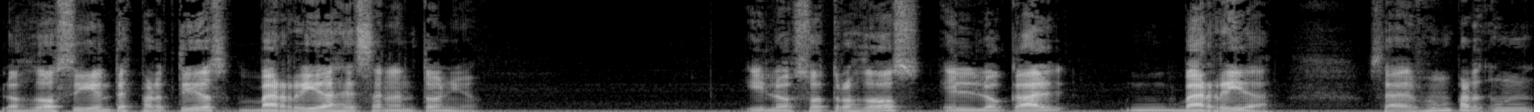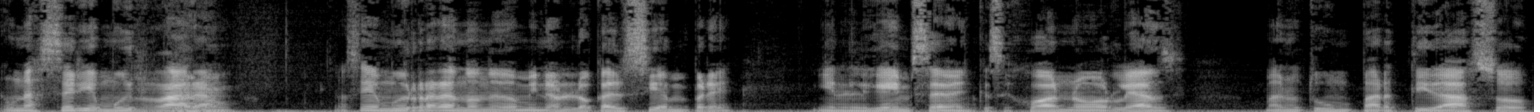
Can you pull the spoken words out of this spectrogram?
Los dos siguientes partidos, barridas de San Antonio. Y los otros dos, el local, barrida. O sea, es un un- una serie muy rara. Claro. Una serie muy rara en donde dominó el local siempre. Y en el Game 7 que se juega en Nueva Orleans, Manu tuvo un partidazo.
